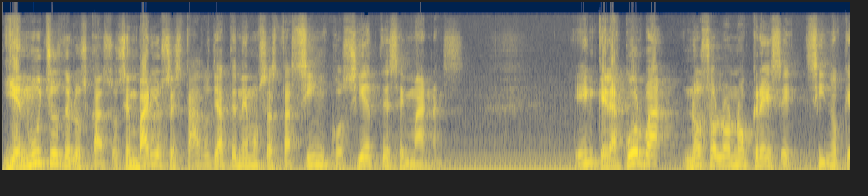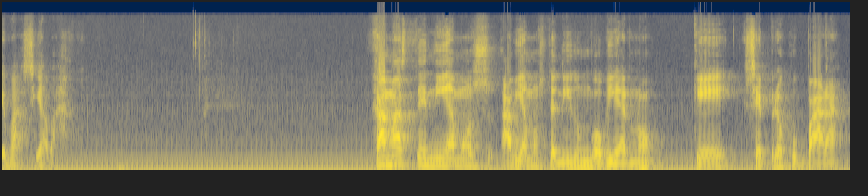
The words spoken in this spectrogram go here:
y en muchos de los casos, en varios estados, ya tenemos hasta 5, 7 semanas en que la curva no solo no crece, sino que va hacia abajo. Jamás teníamos, habíamos tenido un gobierno que se preocupara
